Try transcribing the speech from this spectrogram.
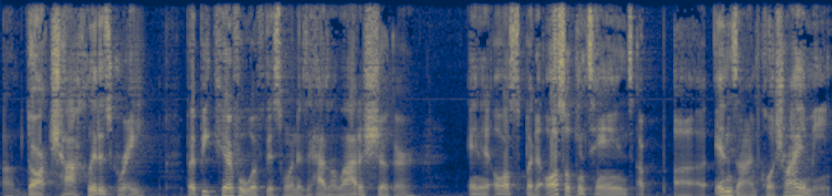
Um, dark chocolate is great, but be careful with this one as it has a lot of sugar, and it also but it also contains a, a enzyme called tyramine,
